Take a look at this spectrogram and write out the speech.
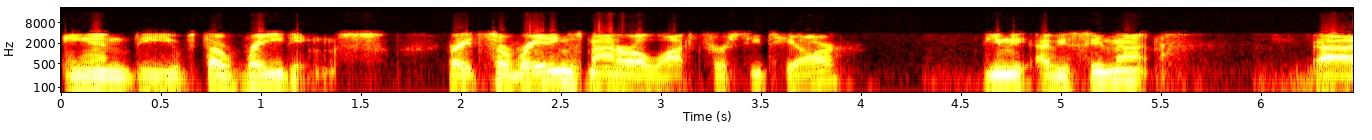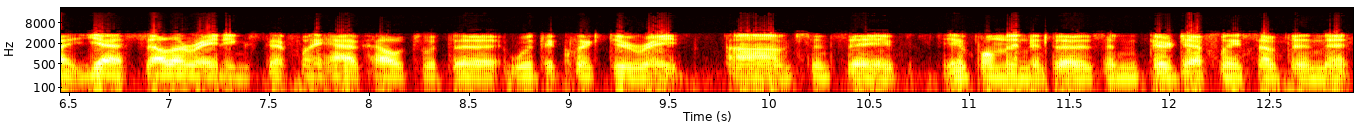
and the the ratings, right? So ratings matter a lot for CTR. You, have you seen that? Uh, yes, seller ratings definitely have helped with the with the click through rate um, since they implemented those, and they're definitely something that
